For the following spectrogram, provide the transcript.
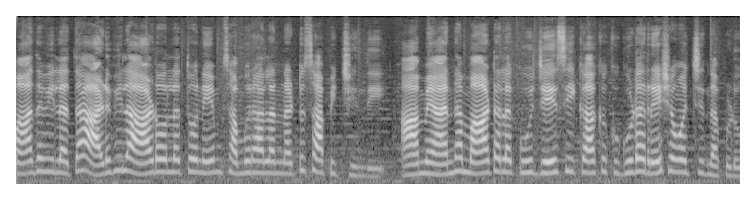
మాధవిలత అడవిల ఆడోళ్ళతోనేం సంబురాలన్నట్టు సాపిచ్చింది ఆమె అన్న మాటలకు జేసీ కాకకు కూడా రేషం వచ్చింది అప్పుడు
